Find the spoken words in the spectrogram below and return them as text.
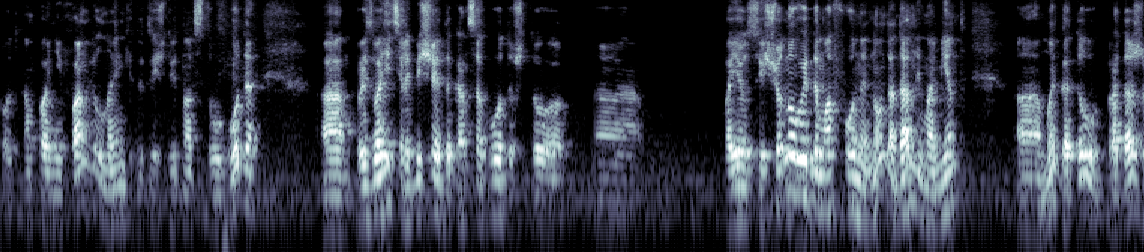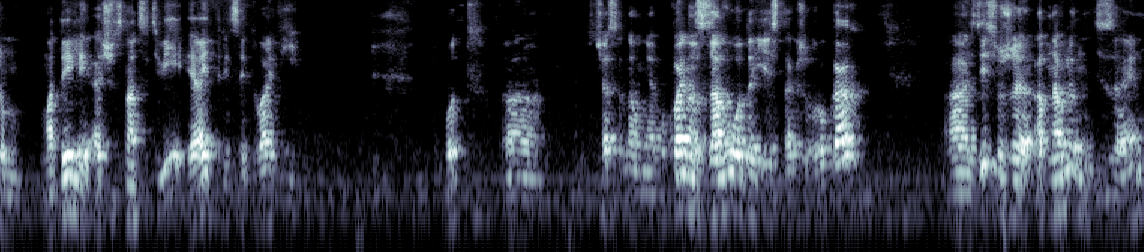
от компании Funwheel, новинки 2019 года. А, производитель обещает до конца года, что появятся еще новые домофоны, но на данный момент мы готовы к продажам моделей i16V и i32V. Вот сейчас она у меня буквально с завода есть также в руках. Здесь уже обновленный дизайн.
